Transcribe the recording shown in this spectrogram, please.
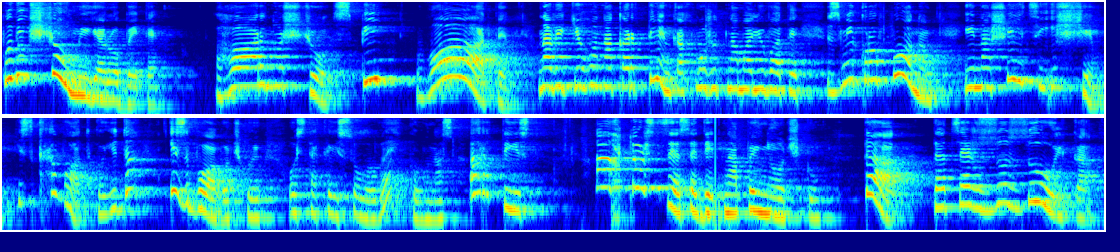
бо він що вміє робити? Гарно що? Співати. Навіть його на картинках можуть намалювати з мікрофоном і на шийці із чим? Із краваткою, да? і з бабочкою. Ось такий соловейко у нас артист. А хто ж це сидить на пеньочку? Так, та це ж зозулька.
